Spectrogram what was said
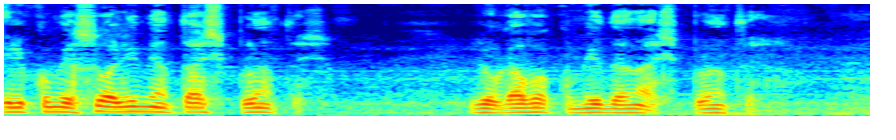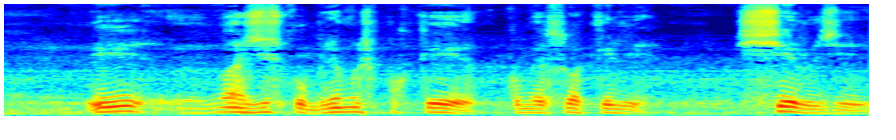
ele começou a alimentar as plantas, jogava comida nas plantas. E nós descobrimos porque começou aquele cheiro de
